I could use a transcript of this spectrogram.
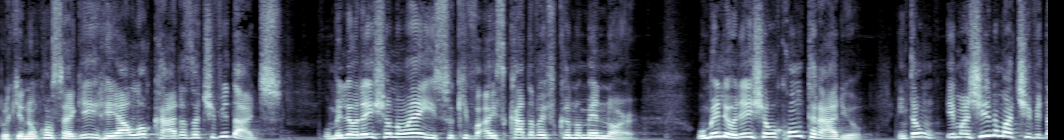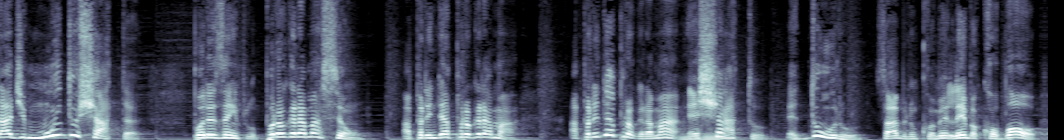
porque não consegue realocar as atividades. O melhoration não é isso, que a escada vai ficando menor. O melhoration é o contrário. Então, imagina uma atividade muito chata. Por exemplo, programação. Aprender a programar. Aprender a programar é chato, é duro, sabe? No começo, lembra COBOL,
